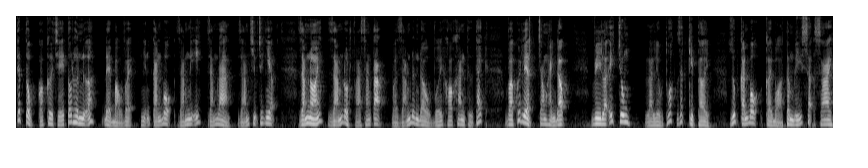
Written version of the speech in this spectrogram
tiếp tục có cơ chế tốt hơn nữa để bảo vệ những cán bộ dám nghĩ, dám làm, dám chịu trách nhiệm, dám nói, dám đột phá sáng tạo và dám đương đầu với khó khăn thử thách và quyết liệt trong hành động vì lợi ích chung là liều thuốc rất kịp thời, giúp cán bộ cởi bỏ tâm lý sợ sai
